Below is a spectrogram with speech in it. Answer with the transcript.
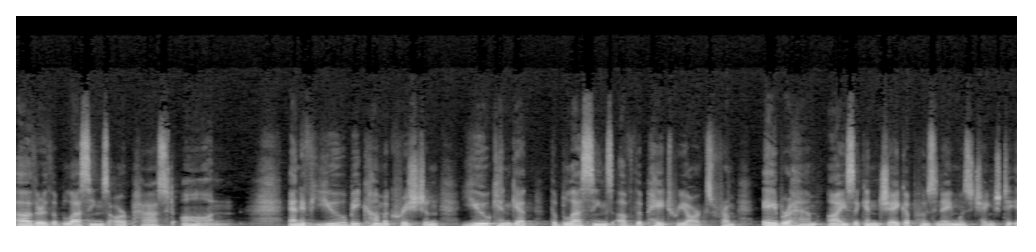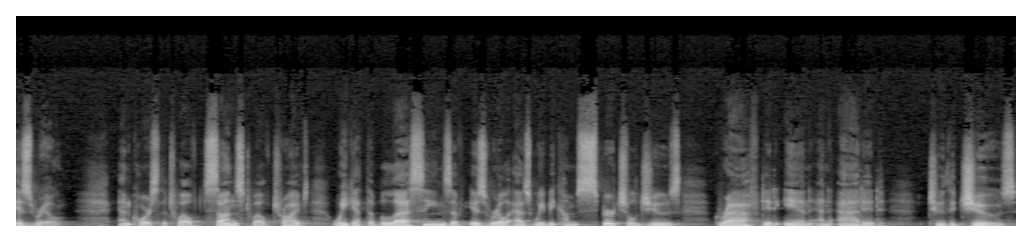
other, the blessings are passed on. And if you become a Christian, you can get the blessings of the patriarchs from Abraham, Isaac, and Jacob, whose name was changed to Israel. And of course, the 12 sons, 12 tribes, we get the blessings of Israel as we become spiritual Jews, grafted in and added to the Jews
